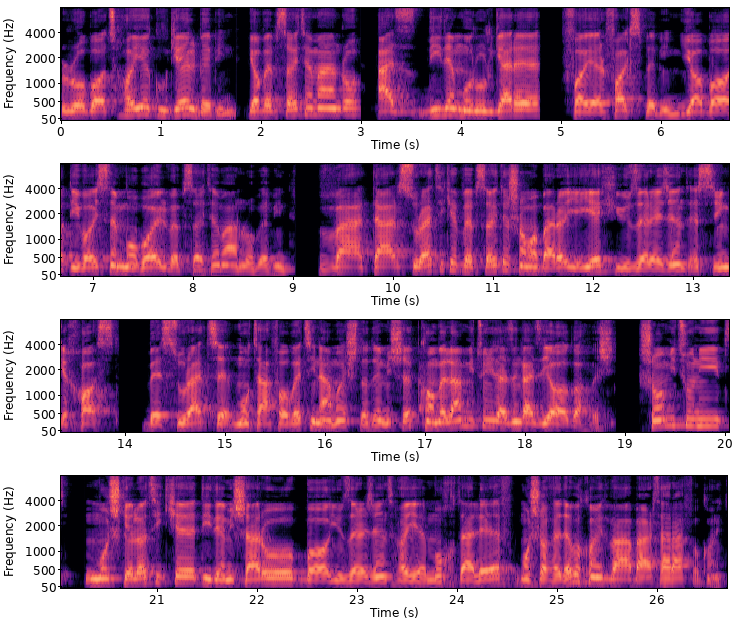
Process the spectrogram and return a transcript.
ربات های گوگل ببین یا وبسایت من رو از دید مرورگر فایرفاکس ببین یا با device موبایل وبسایت من رو ببین و در صورتی که وبسایت شما برای یک user agent string خاص به صورت متفاوتی نمایش داده میشه کاملا می‌تونید از این قضیه آگاه بشید. شما می‌تونید مشکلاتی که دیده میشه رو با یوزر ایجنت های مختلف مشاهده بکنید و برطرف بکنید.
